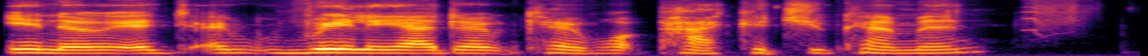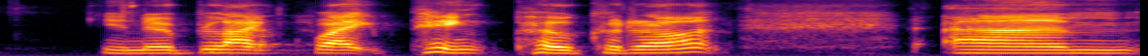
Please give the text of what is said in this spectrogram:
you know, it, it really, I don't care what package you come in, you know, black, white, pink, polka dot. Um,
